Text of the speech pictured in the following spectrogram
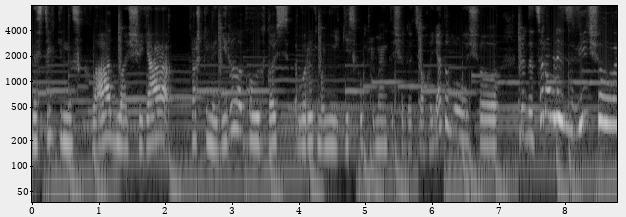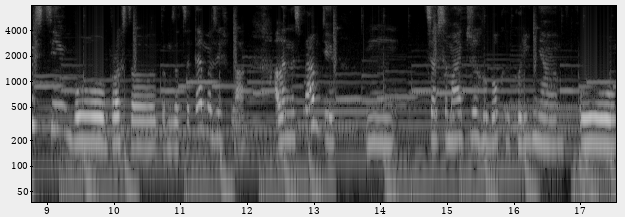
настільки нескладно, що я трошки не вірила, коли хтось говорив мені якісь компліменти щодо цього. Я думала, що люди це роблять з вічливості, бо просто там за це тема зайшла. Але насправді це все має дуже глибоке коріння у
